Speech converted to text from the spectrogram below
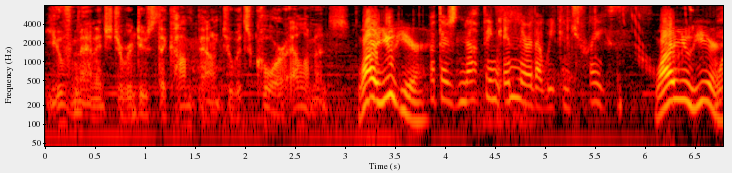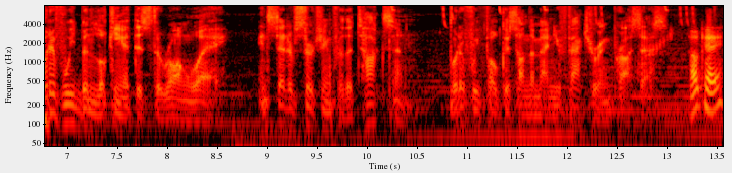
You've managed to reduce the compound to its core elements. Why are you here? But there's nothing in there that we can trace. Why are you here? What if we'd been looking at this the wrong way? Instead of searching for the toxin, what if we focus on the manufacturing process? Okay,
